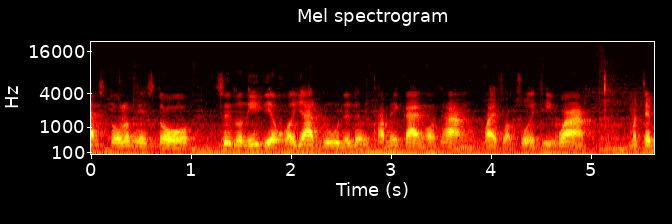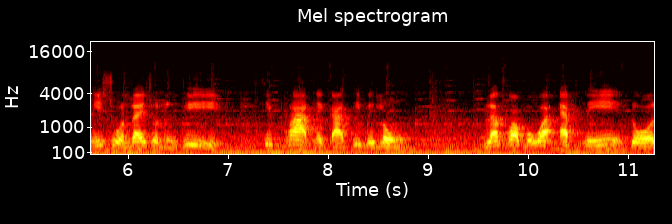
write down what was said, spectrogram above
App Store และ Play Store ซึ่งตัวนี้เดี๋ยวขออนุญาตดูในเรื่องคำให้การของทางฝ่ายสอบสวนอีกทีว่า มันจะมีส่วนใดส่วนหนึ่งที่ที่พลาดในการที่ไปลง แล้วก็บอกว่าแอปนี้โดน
